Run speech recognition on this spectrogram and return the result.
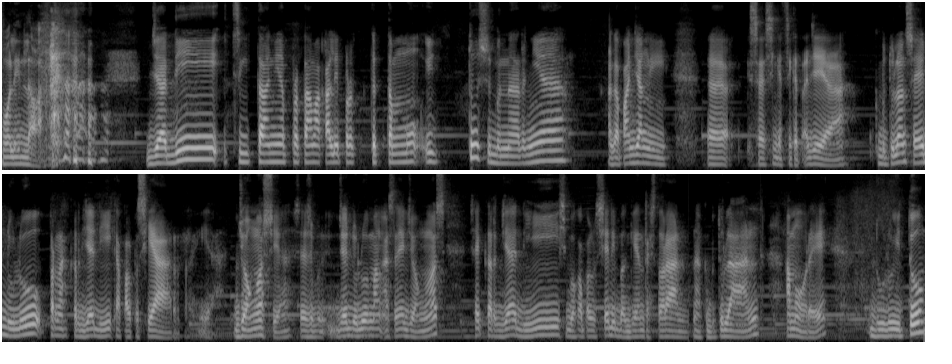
Fall in love. Jadi ceritanya pertama kali ketemu itu sebenarnya agak panjang nih. Eh, saya singkat-singkat aja ya. Kebetulan saya dulu pernah kerja di kapal pesiar, ya Jongos ya. Saya sebut, jadi dulu emang asalnya Jongos. Saya kerja di sebuah kapal pesiar di bagian restoran. Nah kebetulan Amore dulu itu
